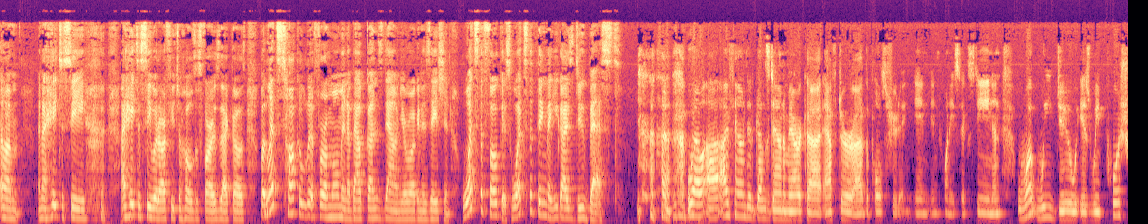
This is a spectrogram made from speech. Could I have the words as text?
Um, and I hate to see, I hate to see what our future holds as far as that goes. But let's talk a little for a moment about Guns Down, your organization. What's the focus? What's the thing that you guys do best? well, uh, I founded Guns Down America after uh, the Pulse shooting in, in 2016. And what we do is we push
